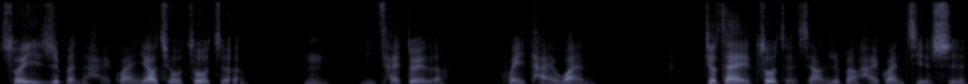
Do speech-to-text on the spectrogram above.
所以日本的海关要求作者，嗯，你猜对了，回台湾。就在作者向日本海关解释，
